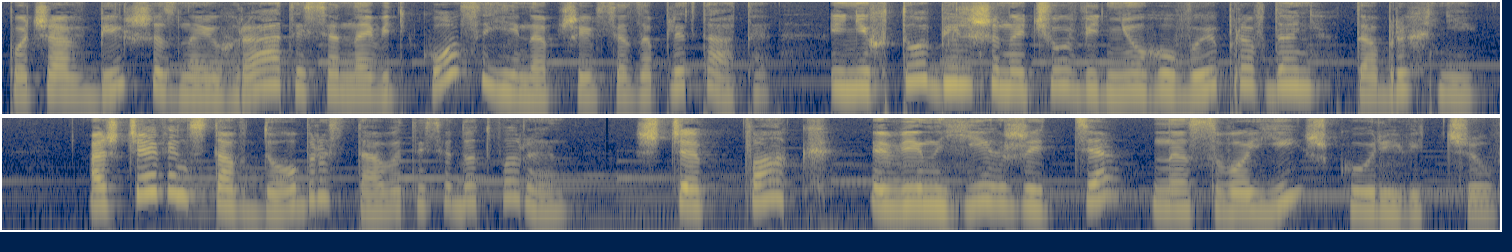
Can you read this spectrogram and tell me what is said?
почав більше з нею гратися, навіть коси їй навчився заплітати, і ніхто більше не чув від нього виправдань та брехні. А ще він став добре ставитися до тварин. Ще пак він їх життя на своїй шкурі відчув.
